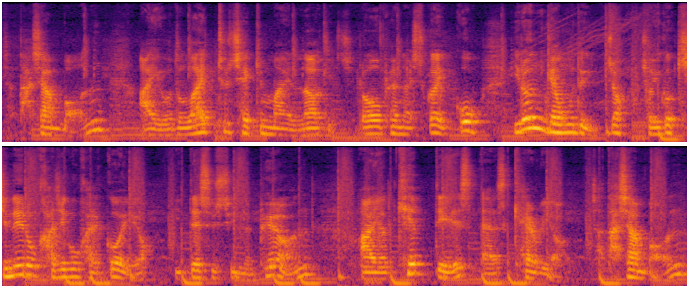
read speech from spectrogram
자, 다시 한번 I would like to check in my luggage로 표현할 수가 있고 이런 경우도 있죠. 저 이거 기내로 가지고 갈 거예요. 이때 쓸 수 있는 표현 I'll keep this as carry-on. 자 다시 한번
